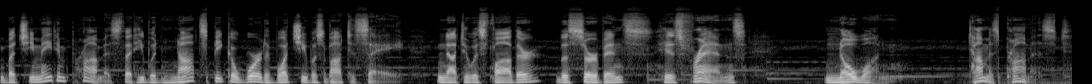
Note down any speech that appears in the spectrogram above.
But she made him promise that he would not speak a word of what she was about to say, not to his father, the servants, his friends, no one. Thomas promised,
